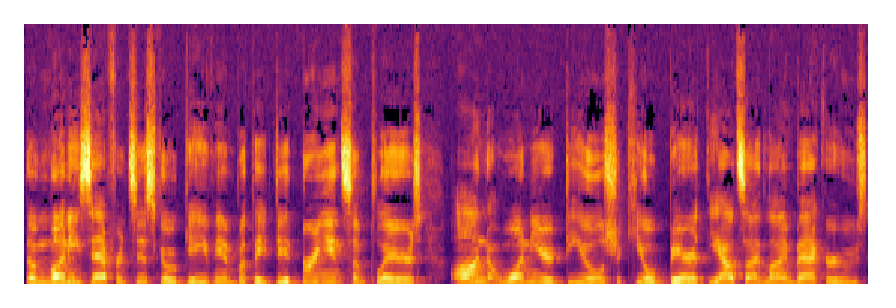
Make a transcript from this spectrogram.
the money San Francisco gave him, but they did bring in some players on one year deals. Shaquille Barrett, the outside linebacker, who's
